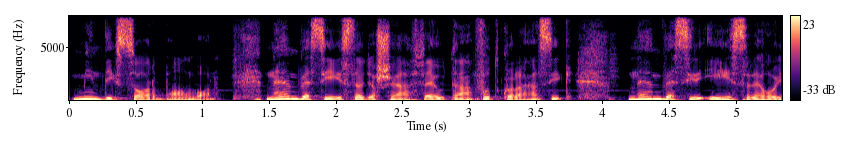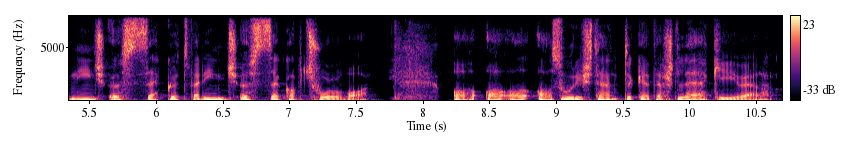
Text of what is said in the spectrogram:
Mindig szarban van. Nem veszi észre, hogy a saját fej után futkorászik. Nem veszi észre, hogy nincs összekötve, nincs összekapcsolva a, a, az Úristen tökéletes lelkével.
